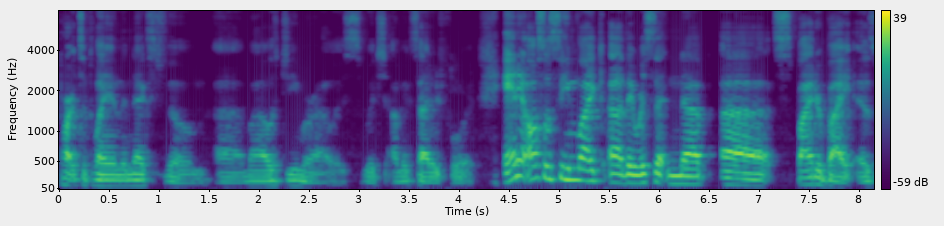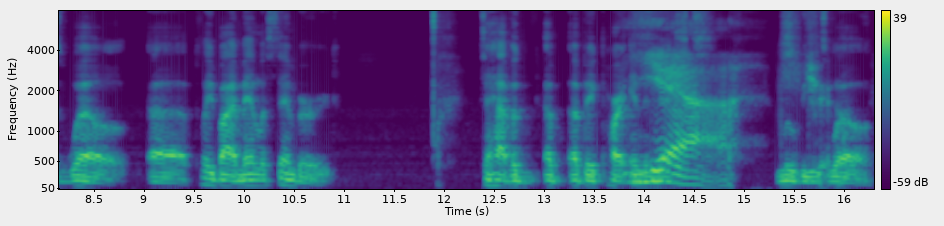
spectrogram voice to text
part to play in the next film, uh, Miles G. Morales, which I'm excited for. And it also seemed like uh, they were setting up uh, Spider Byte as well, uh, played by Amandla Stenberg, to have a, a, a big part in the next yeah, movie as well.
